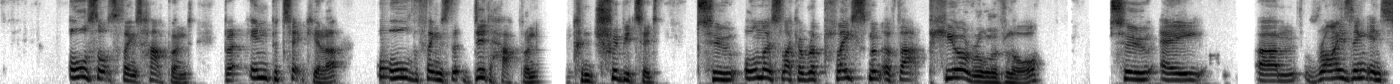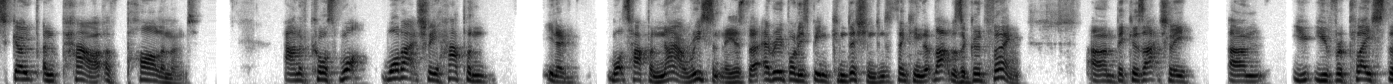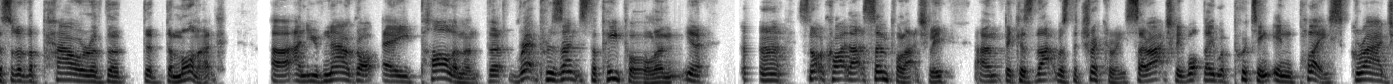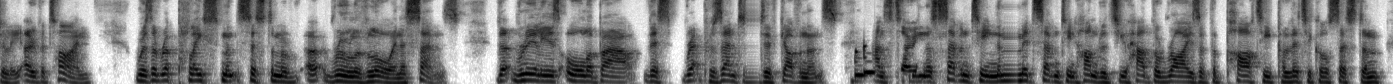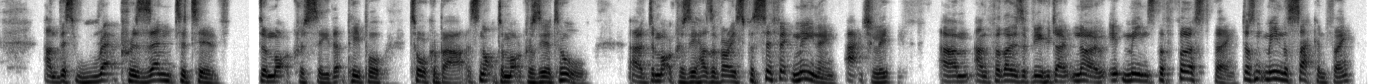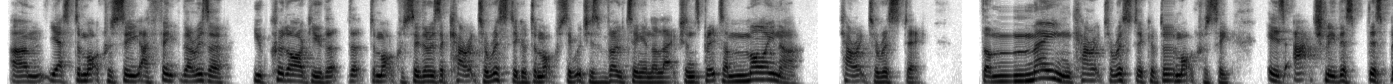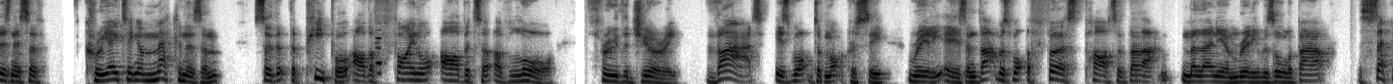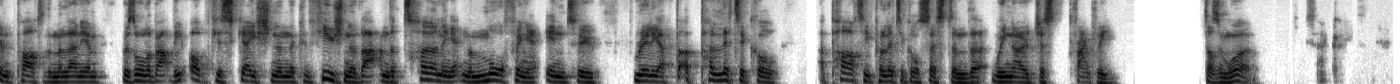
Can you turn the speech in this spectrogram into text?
all sorts of things happened. But in particular, all the things that did happen contributed to almost like a replacement of that pure rule of law to a um, rising in scope and power of Parliament. And of course, what what actually happened, you know, what's happened now recently is that everybody's been conditioned into thinking that that was a good thing, um, because actually um, you, have replaced the sort of the power of the the, the monarch, uh, and you've now got a parliament that represents the people, and you know. Uh, it's not quite that simple, actually, um, because that was the trickery. So, actually, what they were putting in place gradually over time was a replacement system of uh, rule of law, in a sense, that really is all about this representative governance. And so in the 17, the mid 1700s, you had the rise of the party political system and this representative democracy that people talk about. It's not democracy at all. Uh, democracy has a very specific meaning, actually. Um, and for those of you who don't know, it means the first thing, doesn't mean the second thing. Um, yes, democracy. I think there is a. You could argue that that democracy there is a characteristic of democracy which is voting in elections, but it's a minor characteristic. The main characteristic of democracy is actually this this business of creating a mechanism so that the people are the final arbiter of law through the jury. That is what democracy really is. And that was what the first part of that millennium really was all about. The second part of the millennium was all about the obfuscation and the confusion of that and the turning it and the morphing it into really a, a political, a party political system that we know just frankly doesn't work. Exactly.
